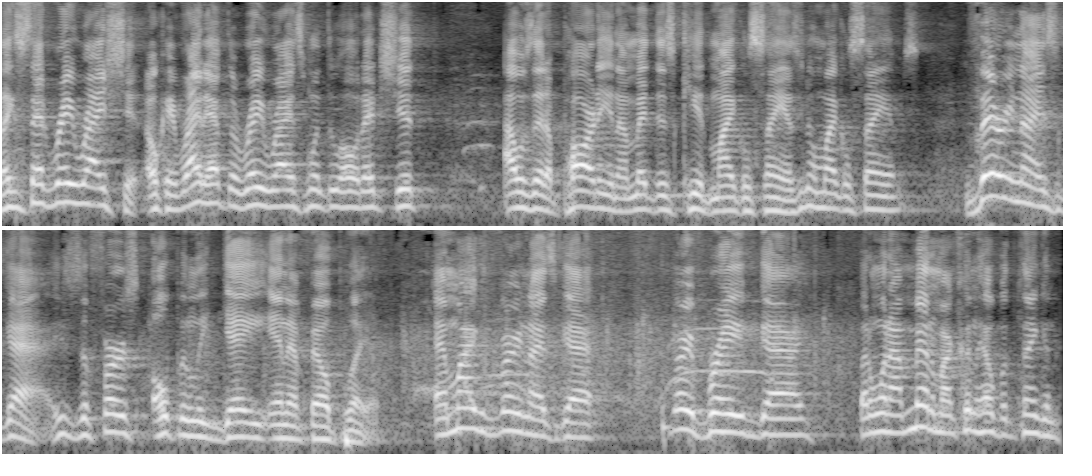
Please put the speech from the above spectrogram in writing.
Like I said, Ray Rice shit. Okay, right after Ray Rice went through all that shit, I was at a party and I met this kid, Michael Samms. You know Michael Samms? Very nice guy. He's the first openly gay NFL player. And Mike's a very nice guy, very brave guy. But when I met him, I couldn't help but thinking,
